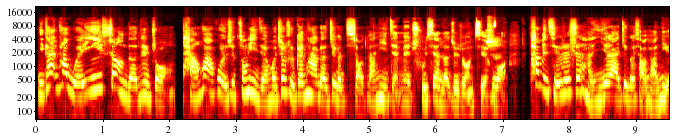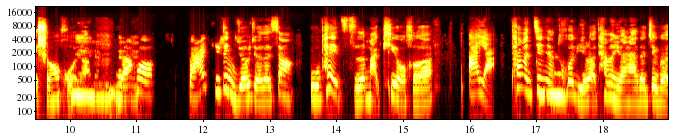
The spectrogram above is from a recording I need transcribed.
你看他唯一上的那种谈话或者是综艺节目，就是跟他的这个小团体姐妹出现的这种节目，他们其实是很依赖这个小团体生活的。嗯然后，反而其实你就觉得像吴佩慈、马 Q 和阿雅，他们渐渐嗯脱离了他们原来的这个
